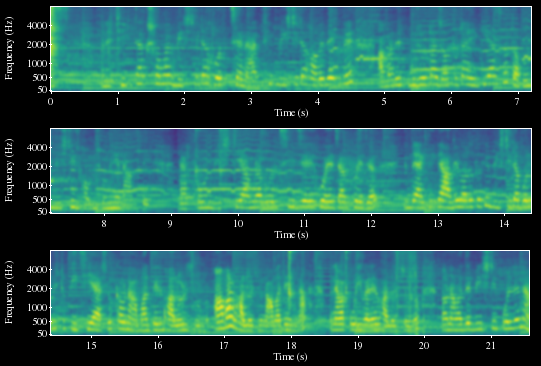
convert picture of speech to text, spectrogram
আস মানে ঠিকঠাক সময় বৃষ্টিটা হচ্ছে না। আর ঠিক বৃষ্টিটা হবে দেখবে, আমাদের পুজোটা যতটা এগিয়ে আসবে তখন বৃষ্টি ঝমঝমিয়ে নামবে। এখন বৃষ্টি আমরা বলছি যে হয়ে যাক হয়ে যাক। কিন্তু একদিকে আমি বলো তো কি, বৃষ্টিটা বলব একটু পিছিয়ে আসুক, কারণ আমাদের ভালোর জন্য, আমার ভালোর জন্য, আমাদের না মানে আমার পরিবারের ভালোর জন্য, কারণ আমাদের বৃষ্টি পড়লে না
